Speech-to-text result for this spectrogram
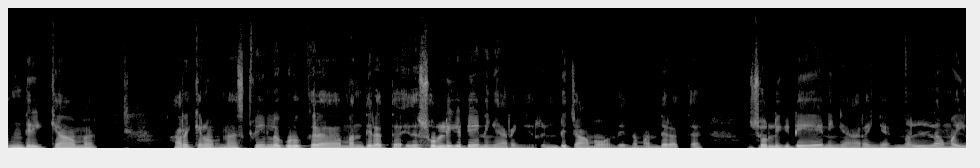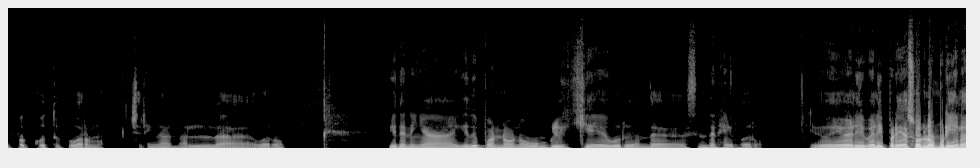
எந்திரிக்காம அரைக்கணும். நான் ஸ்க்ரீன்ல குடுக்குற மந்திரத்தை இதை சொல்லிக்கிட்டே நீங்க அரைங்க. 2 ஜாமம் வந்து இந்த மந்திரத்தை சொல்லிக்கிட்டே நீங்க அரைங்க. நல்லா மை பக்குவத்துக்கு வரணும். சரிங்களா? நல்லா வரும். இத நீங்க இது பண்ணோனே உங்களுக்கே ஒரு அந்த சிந்தனைகள் வரும். வெளி வெளிப்படையா சொல்ல முடியல.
